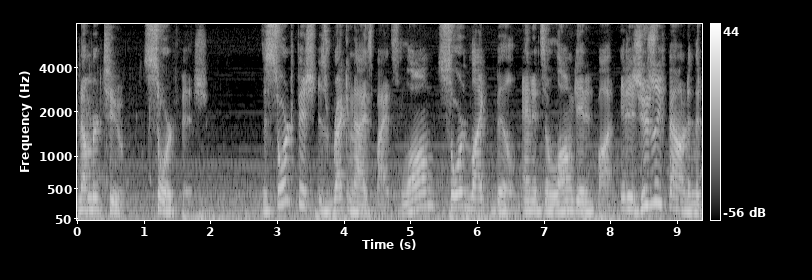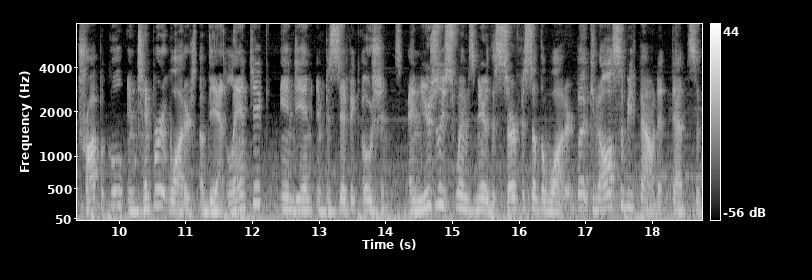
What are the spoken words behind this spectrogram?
Number 2. Swordfish. The swordfish is recognized by its long, sword-like bill and its elongated body. It is usually found in the tropical and temperate waters of the Atlantic, Indian, and Pacific Oceans, and usually swims near the surface of the water, but can also be found at depths of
